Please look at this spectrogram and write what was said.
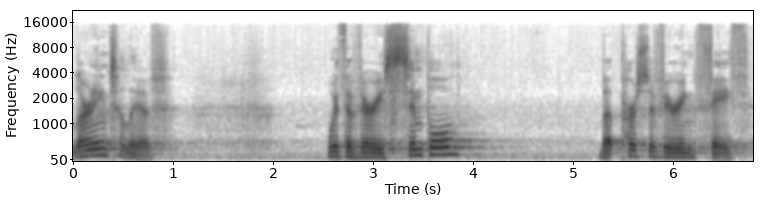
learning to live with a very simple but persevering faith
